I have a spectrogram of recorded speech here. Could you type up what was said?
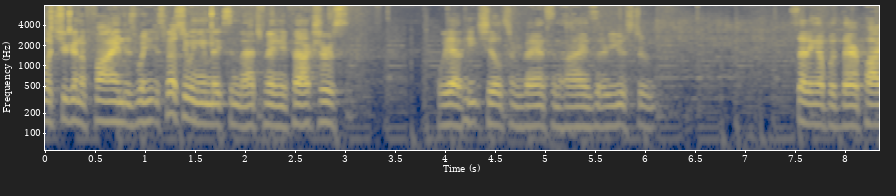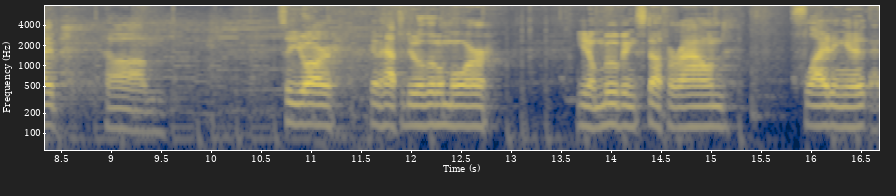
what you're going to find is when, especially when you mix and match manufacturers, we have heat shields from Vance and Hines that are used to setting up with their pipe. Um, so you are going to have to do a little more, you know, moving stuff around, sliding it.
